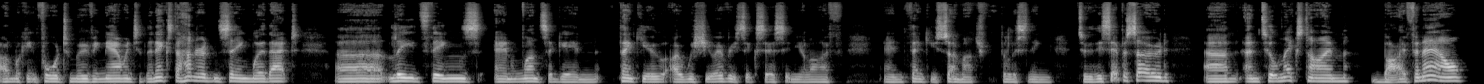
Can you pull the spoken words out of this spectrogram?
I'm looking forward to moving now into the next 100 and seeing where that uh, leads things. And once again, thank you. I wish you every success in your life. And thank you so much for listening to this episode. Um, until next time, bye for now.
